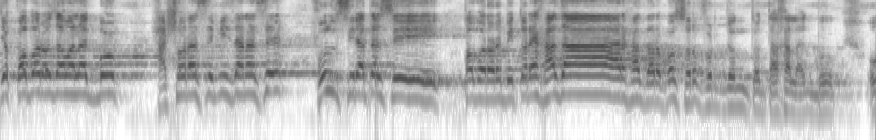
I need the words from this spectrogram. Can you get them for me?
যে কবরও যাওয়া লাগবো হাসর আছে, মিজান আছে, ফুল সিরাত আছে কবরের ভিতরে হাজার হাজার বছর পর্যন্ত থাকা লাগবো। ও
